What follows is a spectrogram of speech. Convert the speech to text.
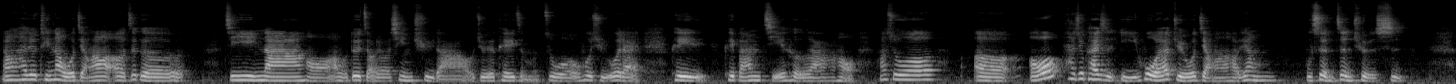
然后他就听到我讲到，呃，这个基因啊，哈，啊，我对早疗有兴趣啦，我觉得可以怎么做，或许未来可以可以把他们结合啊，哈。他说。”呃哦，他就开始疑惑，他觉得我讲的好像不是很正确的事。然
